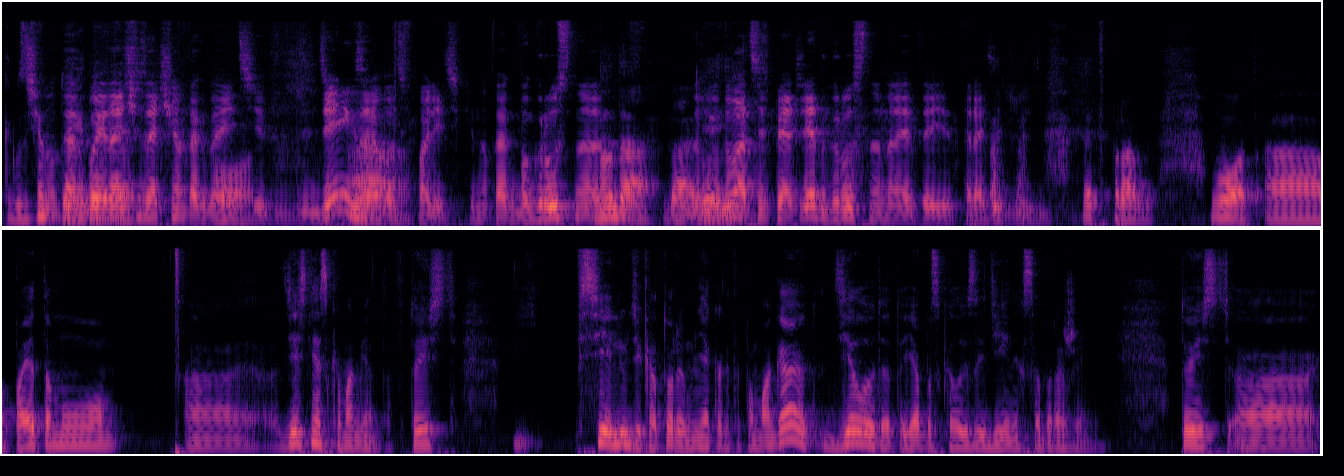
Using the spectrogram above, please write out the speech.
как бы, зачем... Ну, как бы, иначе да? зачем тогда вот. идти денег а, заработать в политике? Ну, как бы грустно. Ну, да, да. В 25 лет грустно на это и тратить жизнь. Это правда. Вот, а, поэтому а, здесь несколько моментов. То есть все люди, которые мне как-то помогают, делают это, я бы сказал, из идейных соображений. То есть э,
